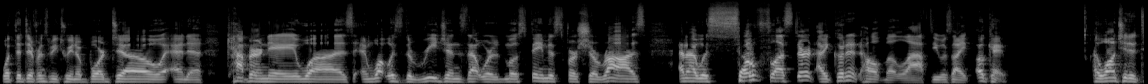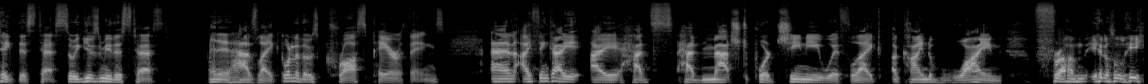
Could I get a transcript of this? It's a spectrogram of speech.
what the difference between a Bordeaux and a Cabernet was and what was the regions that were most famous for Shiraz. And I was so flustered, I couldn't help but laugh. He was like, okay, I want you to take this test. So he gives me this test and it has like one of those cross pair things and i think i i had had matched porcini with like a kind of wine from italy.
